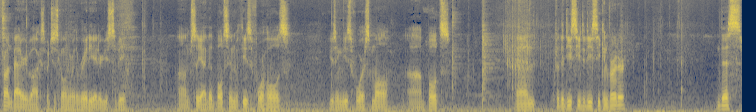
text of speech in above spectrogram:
front battery box, which is going where the radiator used to be. Um, so yeah, that bolts in with these four holes using these four small uh, bolts. And for the DC to DC converter, this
